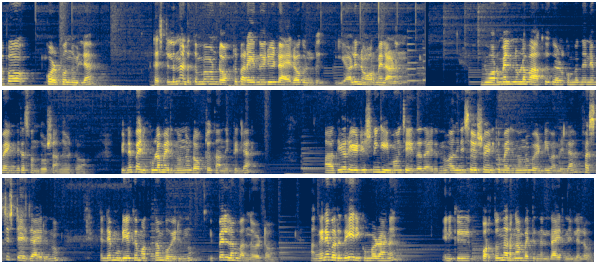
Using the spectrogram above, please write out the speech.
അപ്പോൾ കുഴപ്പമൊന്നുമില്ല. ടെസ്റ്റെല്ലാം നടത്തുമ്പോൾ ഡോക്ടർ പറയുന്ന ഒരു ഡയലോഗ് ഉണ്ട്. ഇയാൾ നോർമലാണെന്ന് നോർമൽ എന്നുള്ള വാക്ക് കേൾക്കുമ്പോൾ തന്നെ ഭയങ്കര സന്തോഷമാണ് കേട്ടോ. പിന്നെ പനിക്കുള്ള മരുന്നൊന്നും ഡോക്ടർ തന്നിട്ടില്ല. ആദ്യം റേഡിയേഷനും കീമോയും ചെയ്തതായിരുന്നു. അതിനുശേഷം എനിക്ക് മരുന്നൊന്നും വേണ്ടി വന്നില്ല. ഫസ്റ്റ് സ്റ്റേജ് ആയിരുന്നു. എന്റെ മുടിയൊക്കെ മൊത്തം പോയിരുന്നു. ഇപ്പം എല്ലാം വന്നു കേട്ടോ. അങ്ങനെ വെറുതെ ഇരിക്കുമ്പോഴാണ് എനിക്ക് പുറത്തൊന്നും ഇറങ്ങാൻ പറ്റുന്നുണ്ടായിരുന്നില്ലല്ലോ.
